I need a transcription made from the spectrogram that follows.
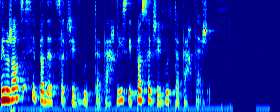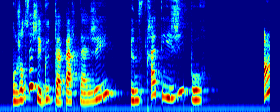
Mais aujourd'hui, c'est pas de ça que j'ai le goût de te parler, c'est pas ça que j'ai le goût de te partager. Aujourd'hui, j'ai goût de te partager une stratégie pour, un,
